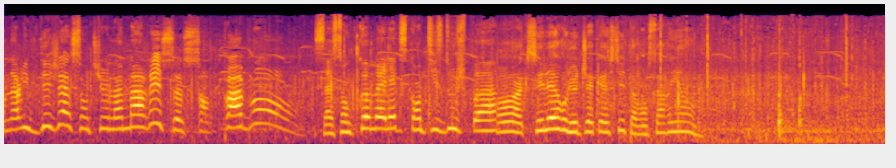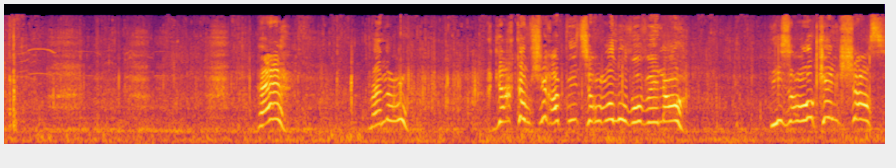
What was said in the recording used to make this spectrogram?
On arrive déjà à sentir la marée, ça sent pas bon Ça sent comme Alex quand il se douche pas. Oh, accélère au lieu de jacasser, t'avances à rien. Hé Manon Regarde comme je suis rapide sur mon nouveau vélo Ils ont aucune chance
